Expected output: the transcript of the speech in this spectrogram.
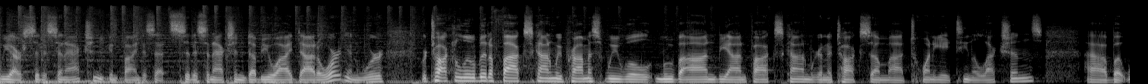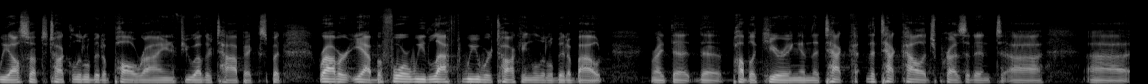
We are Citizen Action. You can find us at citizenactionwi.org, and we're we're talking a little bit of Foxconn. We promise we will move on beyond Foxconn. We're going to talk some uh, 2018 elections, uh, but we also have to talk a little bit of Paul Ryan, a few other topics. But Robert, yeah, before we left, we were talking a little bit about right the the public hearing and the tech the tech college president. Uh, uh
